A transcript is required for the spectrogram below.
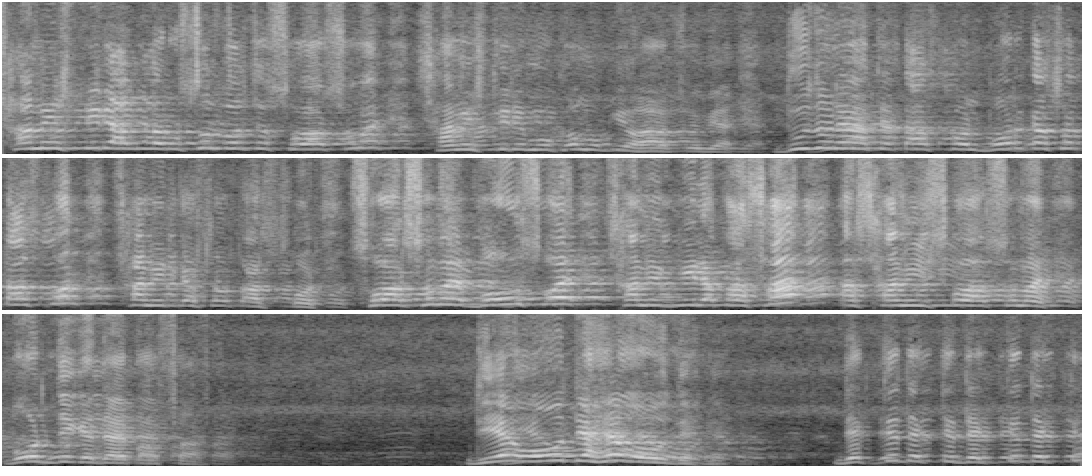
স্বামী স্ত্রী, আল্লাহ রসুল বলছে, শোয়ার সময় স্বামী স্ত্রী মুখোমুখি হওয়া শুবে দুজনের হাতে ট্রান্সফার বোর কাছেও ট্রান্সফার স্বামীর কাছেও ট্রান্সফার শোয়ার সময় বউ শোয়, স্বামী দিলে পাশা আর স্বামী শোয়ার সময় বোর দিকে দেয় পাশা দিয়ে ও দেহে ও দেহে। দেখতে দেখতে দেখতে দেখতে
